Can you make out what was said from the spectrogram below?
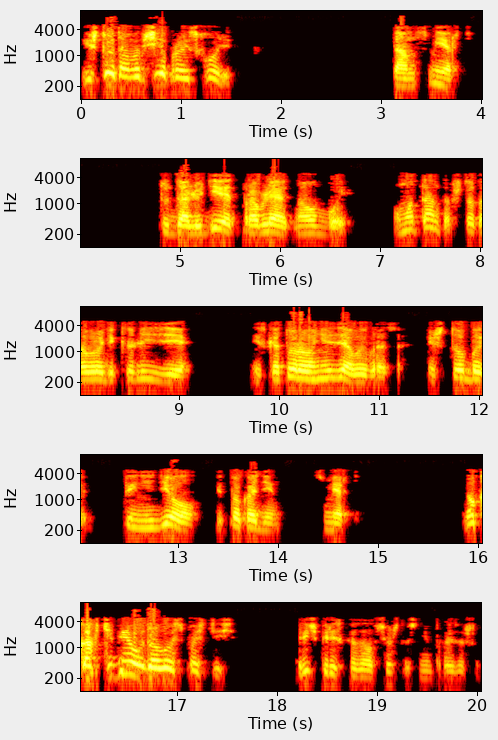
И что там вообще происходит?» «Там смерть. Туда людей отправляют на убой. У мутантов что-то вроде колизея, из которого нельзя выбраться. И что бы ты ни делал, итог один – смерть. Но как тебе удалось спастись? Рич пересказал все, что с ним произошло.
